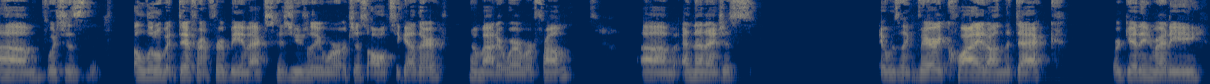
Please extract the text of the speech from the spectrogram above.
um, which is a little bit different for BMX because usually we're just all together no matter where we're from. Um, and then I just, it was like very quiet on the deck. We're getting ready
